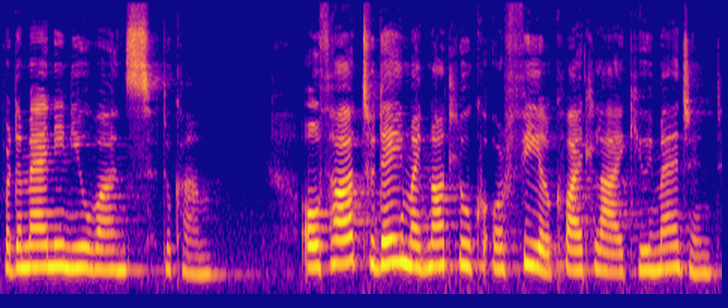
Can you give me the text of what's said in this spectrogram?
for the many new ones to come. Although today might not look or feel quite like you imagined,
